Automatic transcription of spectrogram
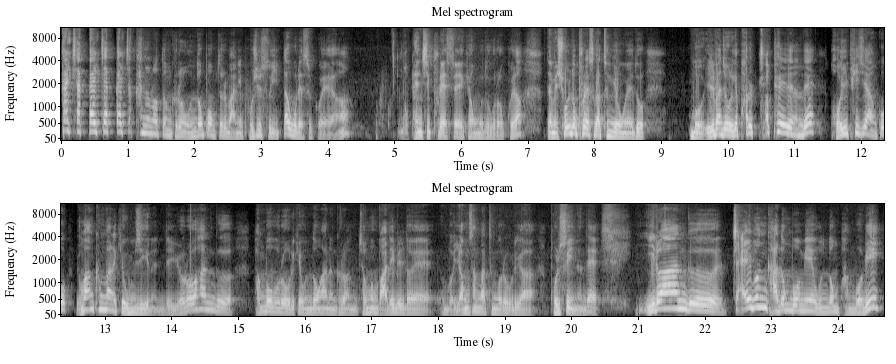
깔짝깔짝깔짝 하는 어떤 그런 운동법들을 많이 보실 수 있다고 그랬을 거예요. 뭐 벤치 프레스의 경우도 그렇고요. 그 다음에 shoulder press 같은 경우에도 뭐 일반적으로 이렇게 팔을 쭉 펴야 되는데 거의 피지 않고 요만큼만 이렇게 움직이는 이제 이러한 그 방법으로 이렇게 운동하는 그런 전문 바디빌더의 뭐 영상 같은 거를 우리가 볼 수 있는데 이러한 그 짧은 가동 범위의 운동 방법이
